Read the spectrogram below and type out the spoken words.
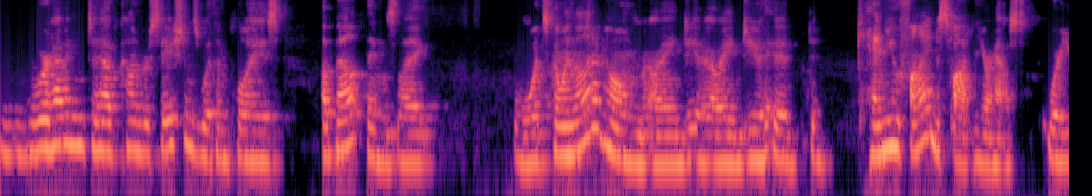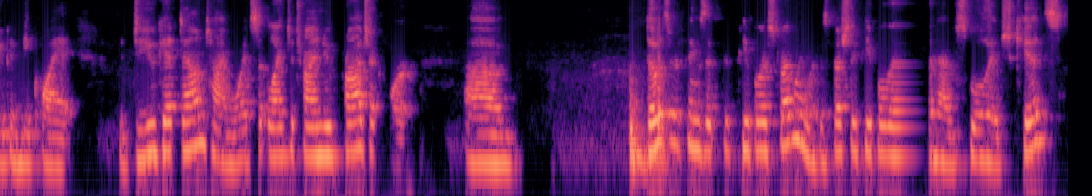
we're having to have conversations with employees about things like what's going on at home. I mean, do you, I mean, do you, uh, can you find a spot in your house where you can be quiet? Do you get downtime? What's it like to try and do project work? Um, those are things that people are struggling with, especially people that have school age kids.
